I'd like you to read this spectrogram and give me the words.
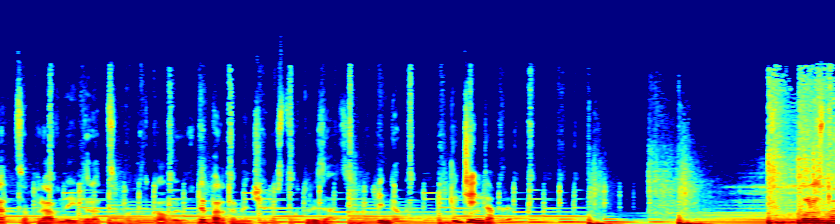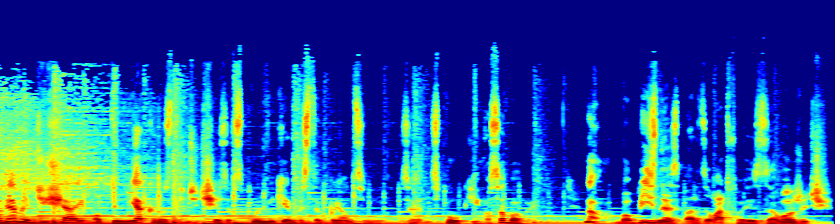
radca prawny i doradca podatkowy w Departamencie Restrukturyzacji. Dzień dobry. Dzień dobry. Porozmawiamy dzisiaj o tym, jak rozliczyć się ze wspólnikiem występującym ze spółki osobowej. No, bo biznes bardzo łatwo jest założyć,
